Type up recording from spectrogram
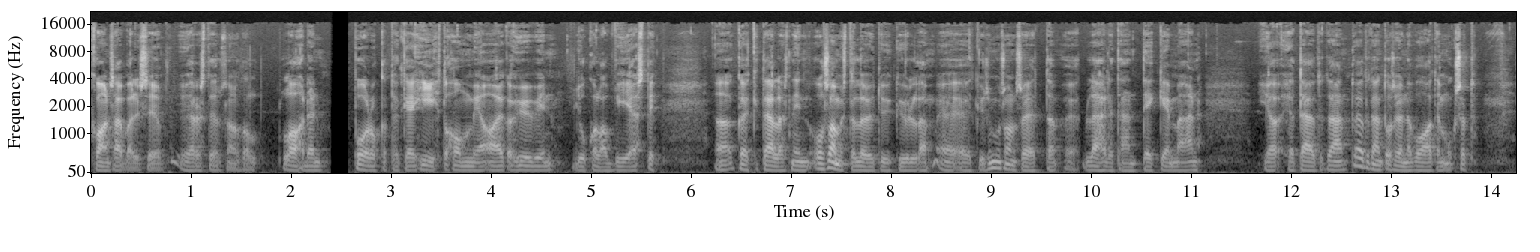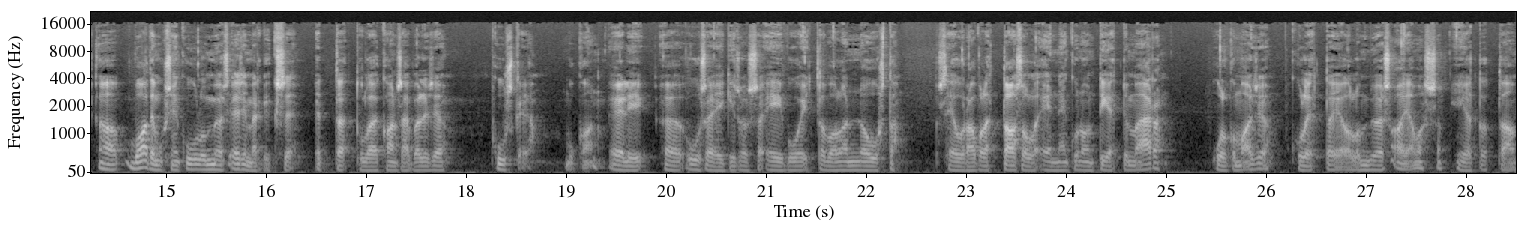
kansainvälisiä järjestöjä, sanotaan Lahden porukka tekee hiihtohommia aika hyvin, Jukolan viesti. Kaikki tällaiset, niin osaamista löytyy kyllä. Kysymys on se, että lähdetään tekemään ja, ja täytetään, täytetään tosiaan ne vaatimukset. Vaatimuksiin kuuluu myös esimerkiksi se, että tulee kansainvälisiä kuskeja mukaan. Eli UCI-kisoissa ei voi tavallaan nousta seuraavalle tasolle ennen kuin on tietty määrä ulkomaisia kuljettajia ollut myös ajamassa. Ja tota,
